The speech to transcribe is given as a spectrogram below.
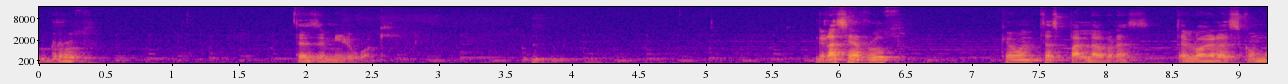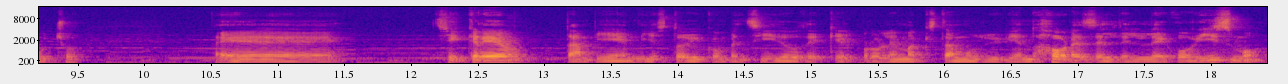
Ruth, desde Milwaukee. Gracias Ruth Qué bonitas palabras, te lo agradezco mucho. Eh, sí creo también y estoy convencido de que el problema que estamos viviendo ahora es el del egoísmo.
